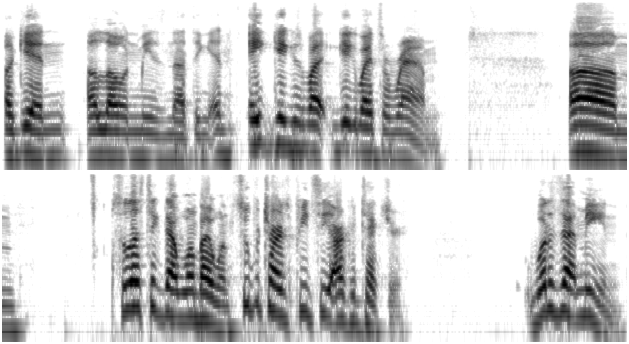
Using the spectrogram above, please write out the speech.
again alone means nothing, and eight gigabyte, gigabytes of RAM. Um. So let's take that one by one. Supercharged PC architecture. What does that mean?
